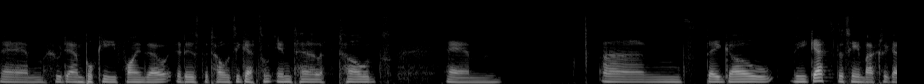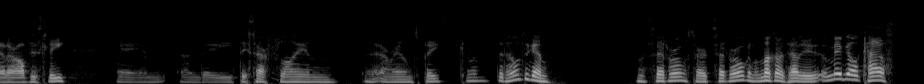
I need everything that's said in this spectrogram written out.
Um, who then Bucky finds out it is the Toads. He gets some intel. It's the Toads. Um, and they go. He gets the team back together, obviously. Um, and they they start flying uh, around space, killing the Toads again. Seth Rogen starts Seth Rogen. I'm not going to tell you. Maybe I'll cast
